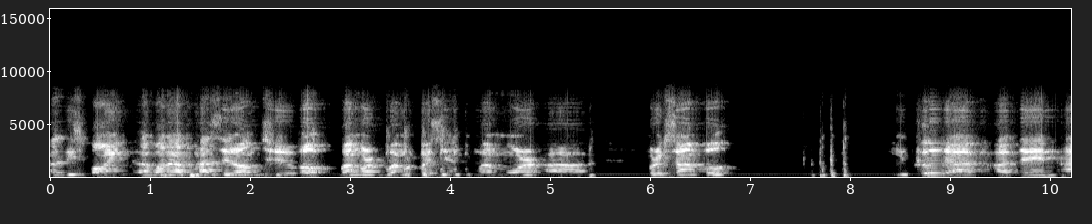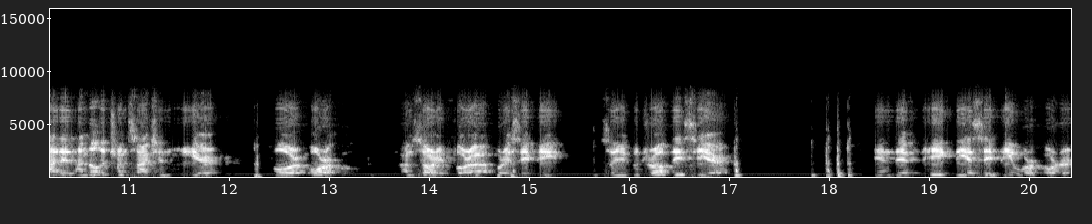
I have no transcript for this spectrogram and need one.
at this point, I want to pass it on to, oh, one more, one more question, one more uh, for example, you could have uh, then added another transaction here for Oracle. I'm sorry, for, uh, for SAP. So you could drop this here and then pick the SAP work order,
